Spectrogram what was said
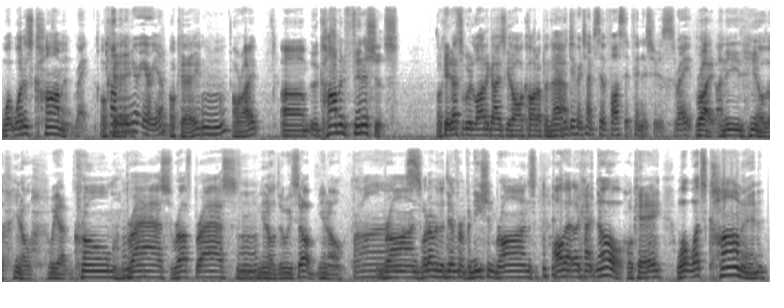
what what is common. Right. Okay. Common in your area. Okay. Mm-hmm. All right. Um, the common finishes. Okay, that's where a lot of guys get all caught up in The that. different types of faucet finishers, right? Right. I need, you know, the, you know, we have chrome, Mm-hmm. brass, rough brass. You know, do we sell, you know, Bronze. bronze, whatever the different Venetian bronze, all that other kind. No, okay. What what's common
